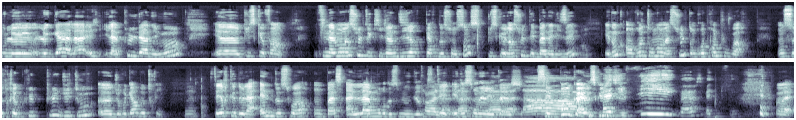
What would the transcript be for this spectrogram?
où le, le gars là, il a plus le dernier mot, euh, puisque enfin, finalement l'insulte qu'il vient de dire perd de son sens, puisque l'insulte est banalisée, et donc en retournant l'insulte, on reprend le pouvoir. On se préoccupe plus du tout euh, du regard d'autrui. C'est-à-dire que de la haine de soi, on passe à l'amour de son identité Oh là et de son là héritage. C'est beau quand même ce que je dis. Magnifique, meuf, c'est magnifique. Ouais,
